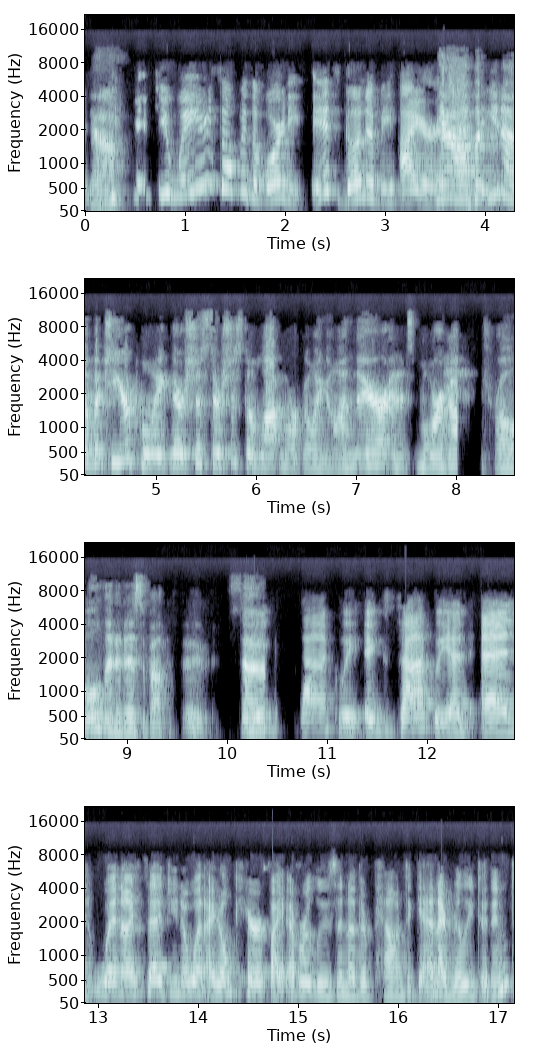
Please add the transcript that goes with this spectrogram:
yeah. if you weigh yourself in the morning, it's going to be higher. Yeah, but you know, but to your point, there's just there's just a lot more going on there, and it's more about control than it is about the food. So Exactly, exactly. And and when I said, you know what, I don't care if I ever lose another pound again, I really didn't.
